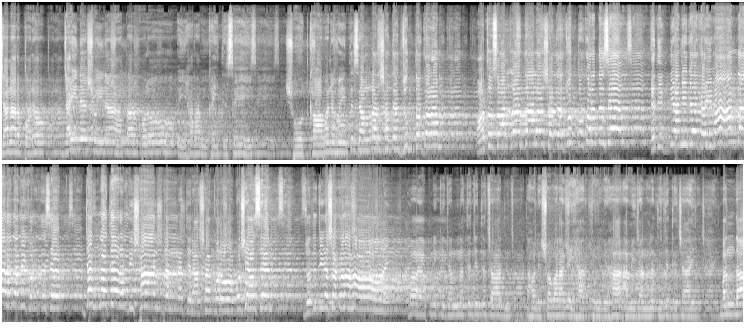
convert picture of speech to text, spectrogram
জানার পরেও যাই না সই না, তারপরেও এই হারাম খাইতেছে। সুদ খাওয়া মানে হইতেছে আল্লাহর সাথে যুদ্ধ করাম অথচ আল্লাহ তাআলার সাথে যুদ্ধ করতেছে। এদিক দিয়ে নিজেকে ইমানদার দাবি করতেছে। জান্নাতের বিশাল জান্নাতের আশা করে বসে আছে। যদি জিজ্ঞাসা করা হয় ভাই, আপনি কি জান্নাতে যেতে চান? তাহলে সবার আগেই হাত তুলবে। হ্যাঁ আমি জান্নাতে যেতে চাই। বান্দা,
